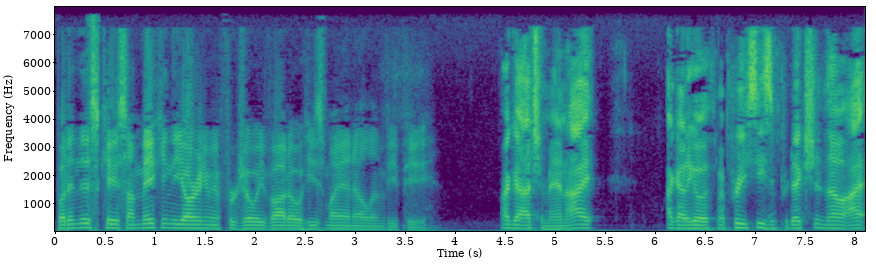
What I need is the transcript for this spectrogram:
But in this case, I'm making the argument for Joey Votto. He's my NL MVP. I got you, man. I I got to go with my preseason prediction though. I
